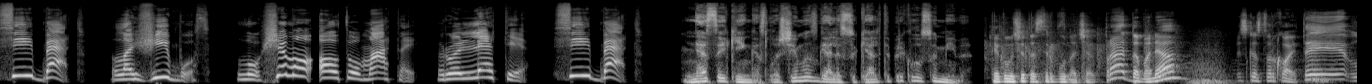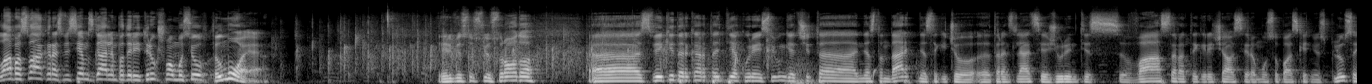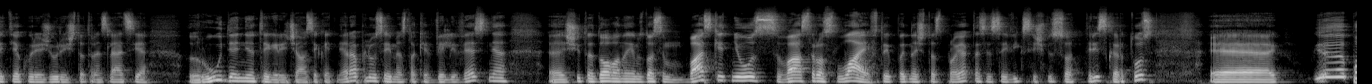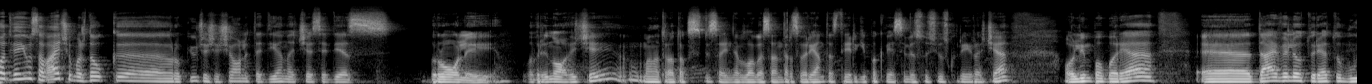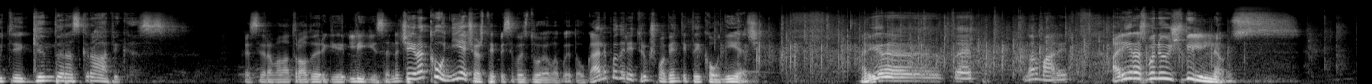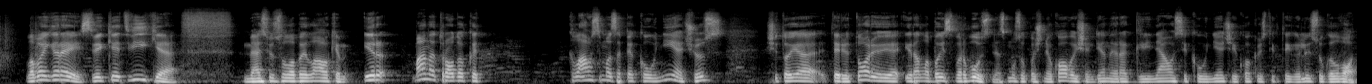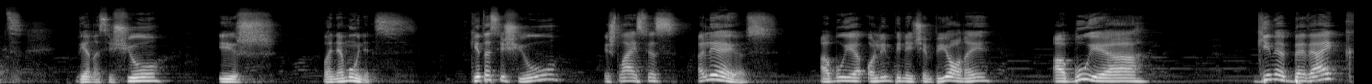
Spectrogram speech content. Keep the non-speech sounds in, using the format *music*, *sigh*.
C-bet, lažybos, lošimo automatai, ruletė, C-bet. Nesaikingas lošimas gali sukelti priklausomybę. Tegul šitas ir būna čia. Pradedama, ne? Viskas tvarkoj. Tai labas vakaras, visiems galim padaryti triukšmą, mus jau filmuoja. Ir visus jūs rodo. Sveiki dar kartą tie, kurie įsijungėt šitą nestandartinę, sakyčiau, e, transliaciją žiūrintis vasarą, tai greičiausiai yra mūsų basketinius pliusai. Tie, kurie žiūri šitą transliaciją rūdienį, tai greičiausiai, kad nėra pliusai, mes tokia vėlyvesnė. E, Šitą dovaną jums duosim Basket News vasaros live. Taip vadina šitas projektas, jisai vyks iš viso tris kartus. E, e, Po dviejų savaičių, maždaug rūpiučio 16 dieną čia sėdės broliai Lavrinovičiai. Man atrodo, toks visai neblogas antras variantas, tai irgi pakviesim visus jūs, kurie yra čia. Olimpo bare e, dar vėliau turėtų būti Gintaras Krapikas. Kas yra, man atrodo, irgi lygis. Ne, čia yra kauniečių, aš taip įsivaizduoju labai daug. Gali padaryti triukšmo vien tik tai kauniečiai. Ar yra, taip, normaliai. Ar yra žmonių iš Vilniaus? Labai gerai, sveiki atvykę. Mes jūsų labai laukiam. Ir man atrodo, kad klausimas apie kauniečius šitoje teritorijoje yra labai svarbus, nes mūsų pašnekovai šiandien yra griniausi kauniečiai, kokius tik tai gali sugalvoti. Vienas iš jų iš Panemūnės, kitas iš jų iš Laisvės alėjos. Abu jie olimpiniai čempionai, abu jie gimė beveik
